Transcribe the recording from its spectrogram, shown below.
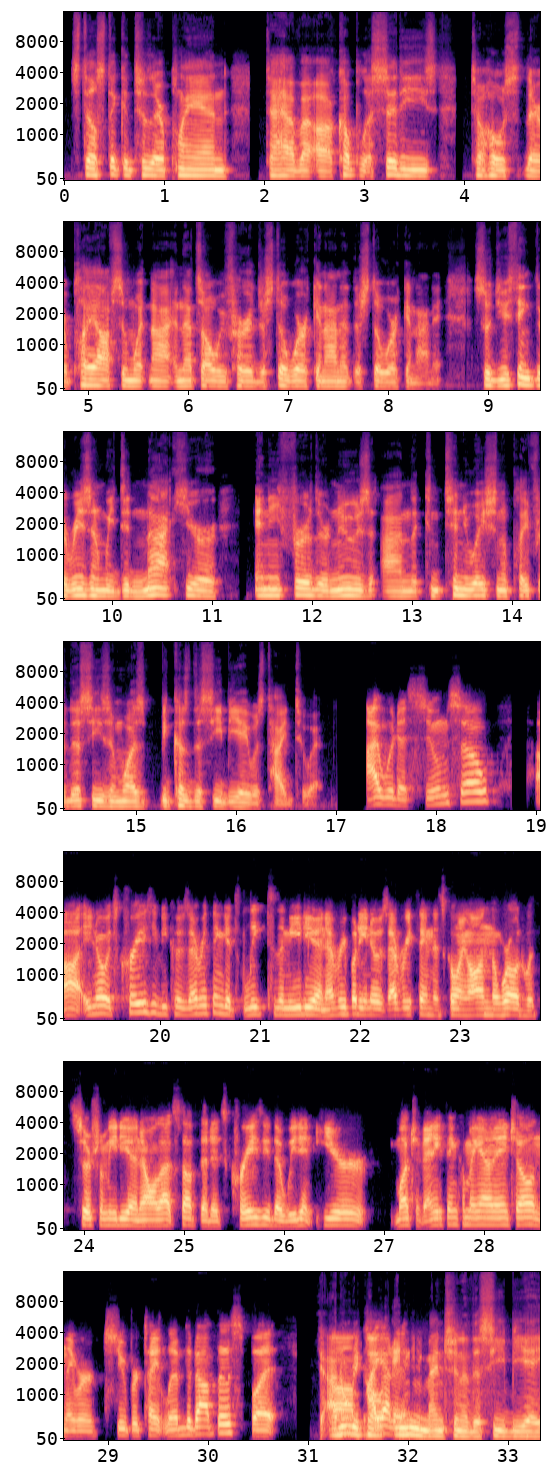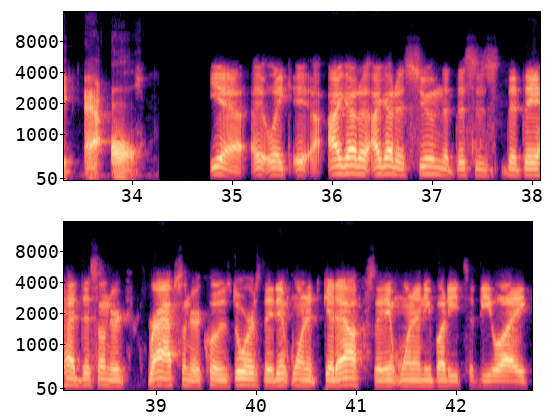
still sticking to their plan to have a, a couple of cities to host their playoffs and whatnot. And that's all we've heard. They're still working on it. They're still working on it. So, do you think the reason we did not hear any further news on the continuation of play for this season was because the CBA was tied to it? I would assume so. Uh, you know, it's crazy because everything gets leaked to the media and everybody knows everything that's going on in the world with social media and all that stuff. That it's crazy that we didn't hear much of anything coming out of NHL and they were super tight lipped about this. But I don't um, recall I gotta, any mention of the CBA at all. Yeah, I, like it, I gotta, I gotta assume that this is that they had this under wraps, under closed doors. They didn't want it to get out because they didn't want anybody to be like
